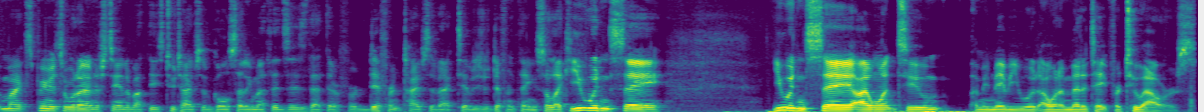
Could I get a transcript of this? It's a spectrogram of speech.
in my experience or what I understand about these two types of goal setting methods is that they're for different types of activities or different things. So like you wouldn't say you wouldn't say I want to. I mean, maybe you would. I want to meditate for two hours.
